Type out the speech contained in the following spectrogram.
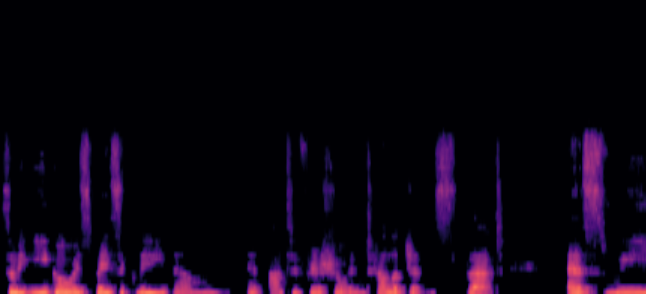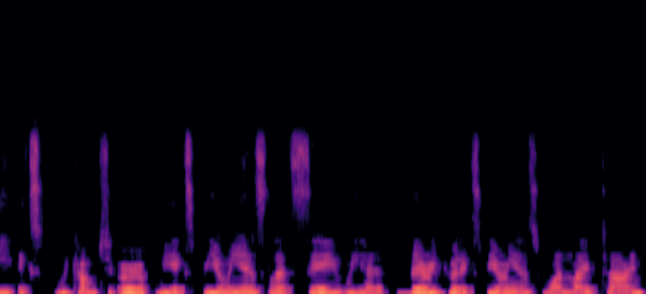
So the ego is basically um, an artificial intelligence that as we ex- we come to earth we experience let's say we had a very good experience one lifetime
